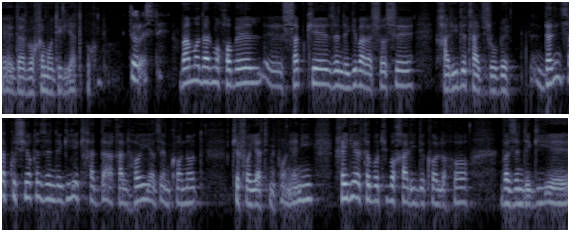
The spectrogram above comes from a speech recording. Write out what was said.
در واقع مدیریت بکنیم. درسته. و اما در مقابل سبک زندگی بر اساس خرید تجربه. در این سبک و سیاق زندگی یک حد هایی از امکانات کفایت می‌کنه. یعنی خیلی ارتباطی با خرید کالاها و زندگی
